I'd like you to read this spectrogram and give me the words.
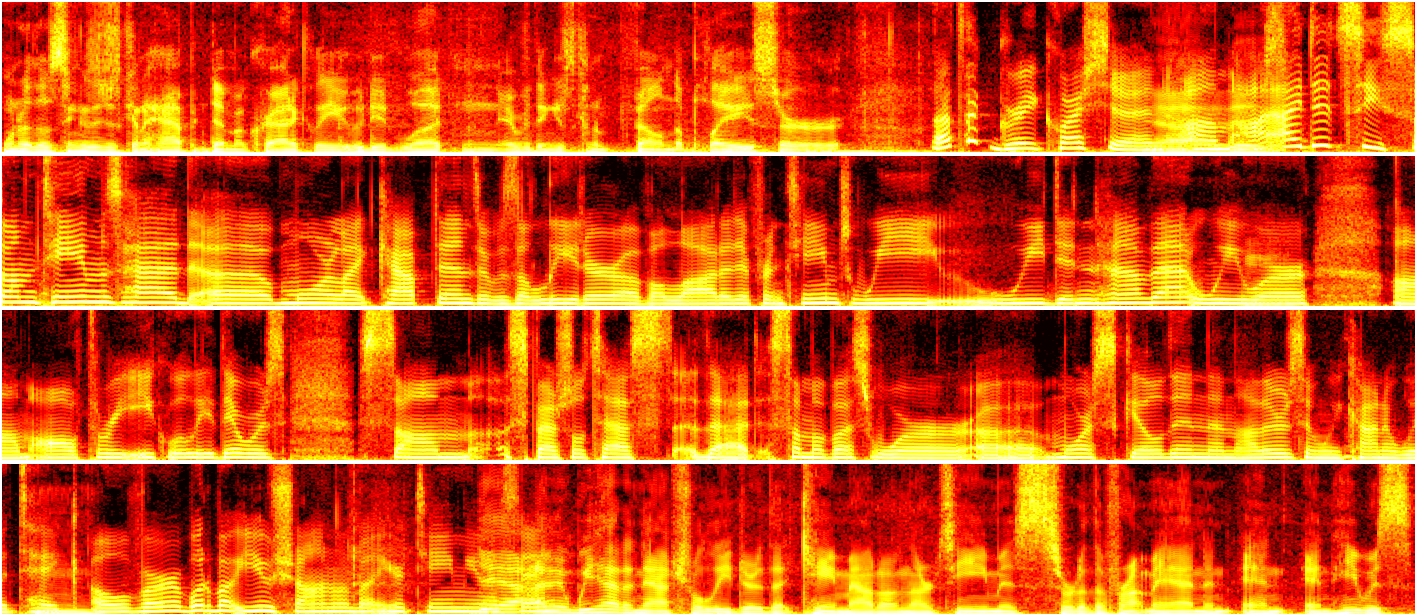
one of those things that's just going to happen democratically? Who did what, and everything just kind of fell into place, or That's a great question. Yeah, um. I, I did see some teams had uh, more like captains. It was a leader of a lot of different teams. We we didn't have that. We were um, all three equally. There was some special tests that some of us were uh, more skilled in than others, and we kind of would take over. What about you, Sean? What about your team? USA? Yeah, I mean, we had a natural leader that came out on our team as sort of the front man, and and, and he was,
